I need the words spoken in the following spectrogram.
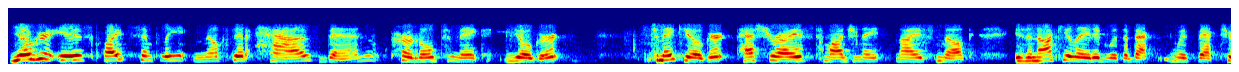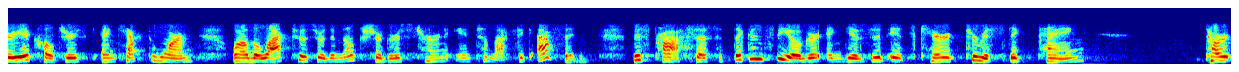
Yogurt is quite simply milk that has been curdled to make yogurt to make yogurt, pasteurized homogenized milk is inoculated with, bac- with bacteria cultures and kept warm while the lactose or the milk sugars turn into lactic acid. This process thickens the yogurt and gives it its characteristic tang, tart,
